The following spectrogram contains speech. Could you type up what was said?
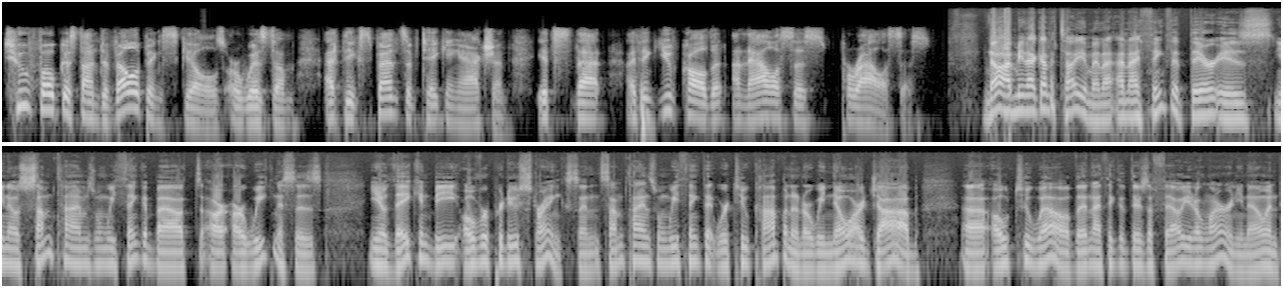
too focused on developing skills or wisdom at the expense of taking action. It's that, I think you've called it analysis paralysis. No, I mean I got to tell you, man, and I think that there is, you know, sometimes when we think about our, our weaknesses, you know they can be overproduced strengths. And sometimes when we think that we're too competent or we know our job uh, oh too well then i think that there's a failure to learn you know? And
